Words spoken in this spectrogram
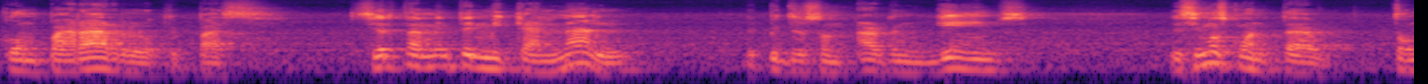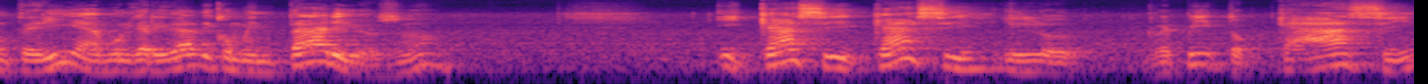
comparar lo que pasa. Ciertamente en mi canal de Peterson Art and Games decimos cuánta tontería, vulgaridad y comentarios, ¿no? Y casi, casi, y lo repito, casi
